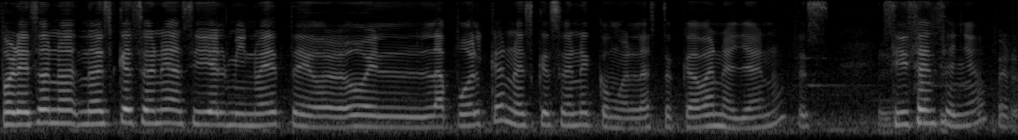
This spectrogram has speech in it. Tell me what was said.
por eso no, no es que suene así el minuete o, o el, la polca, no es que suene como las tocaban allá, ¿no? Pues sí se enseñó, pero...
